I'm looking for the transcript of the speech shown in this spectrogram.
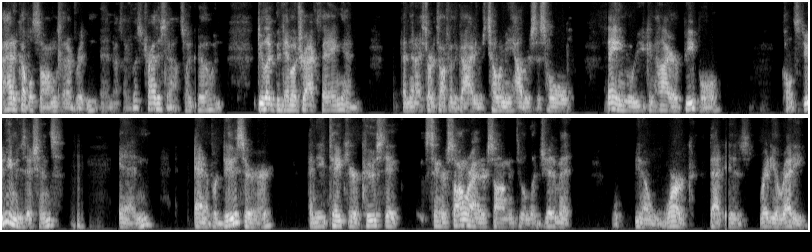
I had a couple songs that I've written, and I was like, let's try this out. So I go and do like the demo track thing, and and then I started talking to the guy, and he was telling me how there's this whole thing where you can hire people called studio musicians in and a producer, and you take your acoustic singer songwriter song into a legitimate, you know, work that is radio ready.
